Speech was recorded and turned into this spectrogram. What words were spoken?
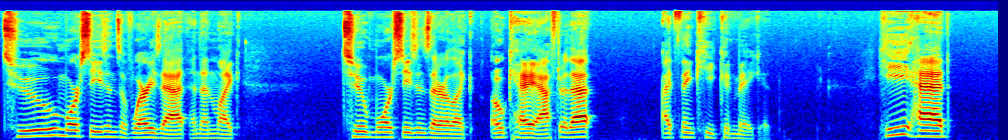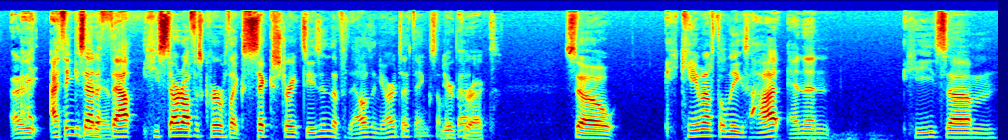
two more seasons of where he's at, and then like two more seasons that are like okay after that, I think he could make it. He had, I I, mean, I think he's had a yeah. He started off his career with like six straight seasons of thousand yards. I think something you're like that. correct. So he came off the league's hot, and then he's um.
